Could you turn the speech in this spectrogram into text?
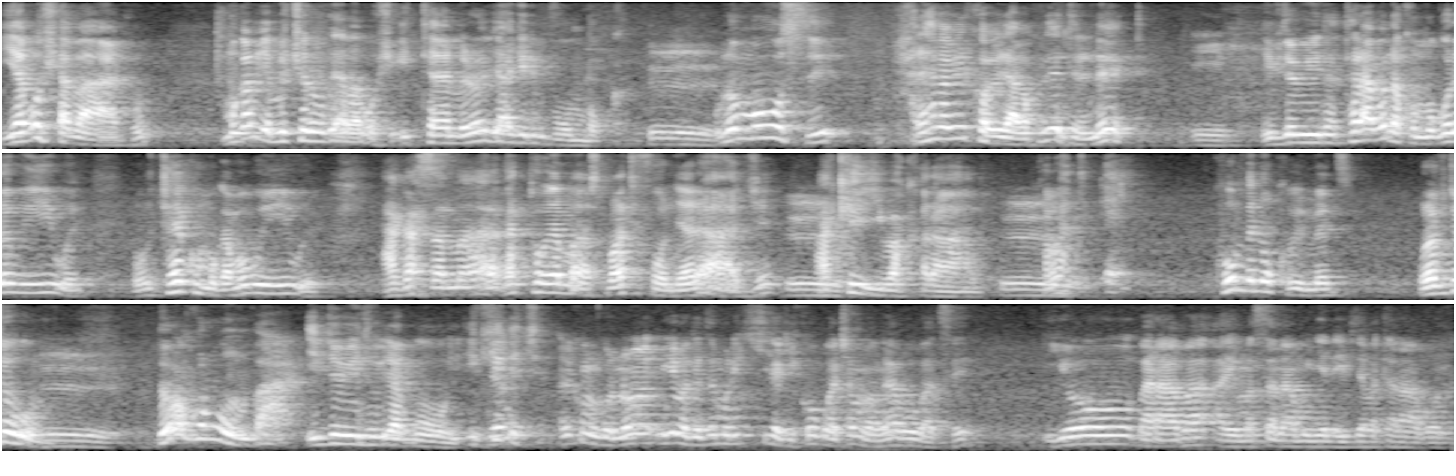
yaboshe abantu mugabo iyo mico nubwo yababoshe iterambere ryaje rivumbuka. Mm, uno munsi hariho ababiriko babiraba kuri interineti ibyo bintu atarabona ku mugore wiwe cyangwa ku mugabo wiwe. Agasamara gatoya ama smartphone yaraje Mm. akiyiba akaraba. Akaba ati eh kumbe nuko bimeze. Urabyumva mm. donc urumva ibyo bintu biragoye. Ikindi ki- ariko ngo iyo bageze muri kiriya gikorwa c'amabanga y'abubatse iyo baraba ayo masanamu nyene ivyo batarabona.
